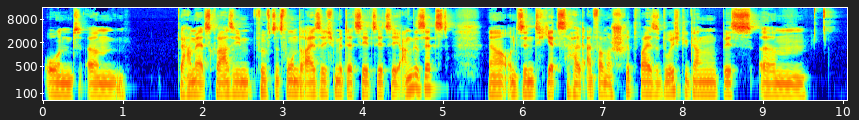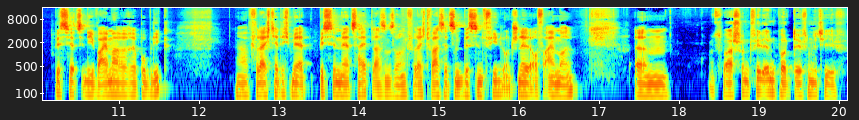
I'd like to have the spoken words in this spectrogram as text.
Und ähm, wir haben ja jetzt quasi 1532 mit der CCC angesetzt, ja, und sind jetzt halt einfach mal schrittweise durchgegangen bis, ähm, bis jetzt in die Weimarer Republik. Ja, vielleicht hätte ich mir ein bisschen mehr Zeit lassen sollen. Vielleicht war es jetzt ein bisschen viel und schnell auf einmal. Ähm, es war schon viel Input, definitiv.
